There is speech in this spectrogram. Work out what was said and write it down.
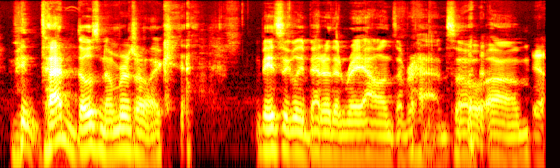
i mean that those numbers are like basically better than ray allen's ever had so um yeah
